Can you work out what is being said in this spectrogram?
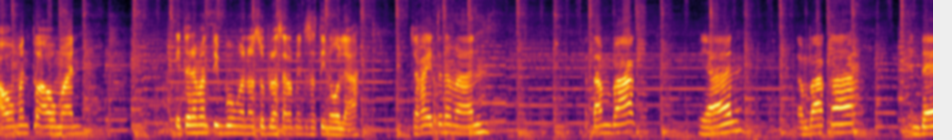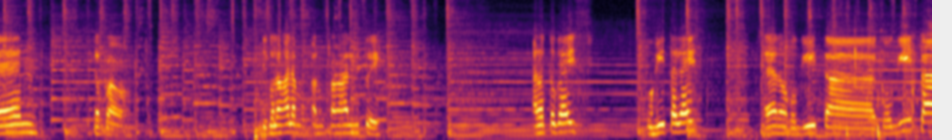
auman to, auman. Ito naman timbungan, no? sobrang sarap nito sa tinola. Tsaka ito naman, katambak. Yan. Tambaka. And then, ito pa, oh. Hindi ko lang alam anong pangalan nito eh. Ano to guys? Kugita guys. Ayan o, kugita. Kugita.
